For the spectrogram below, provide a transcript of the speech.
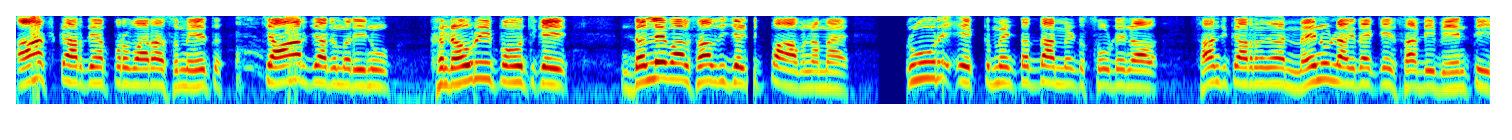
ਆਸ ਕਰਦੇ ਆ ਪਰਿਵਾਰਾਂ ਸਮੇਤ 4 ਜਨਵਰੀ ਨੂੰ ਖੰਡੌਰੀ ਪਹੁੰਚ ਕੇ ਡੱਲੇਵਾਲ ਸਾਹਿਬ ਦੀ ਜਿਹੜੀ ਭਾਵਨਾ ਮੈਂ ਜ਼ਰੂਰ 1 ਮਿੰਟ, ਅੱਧਾ ਮਿੰਟ ਤੁਹਾਡੇ ਨਾਲ ਸਾਂਝ ਕਰਨਾ ਚਾਹੁੰਦਾ ਮੈਨੂੰ ਲੱਗਦਾ ਕਿ ਸਾਡੀ ਬੇਨਤੀ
